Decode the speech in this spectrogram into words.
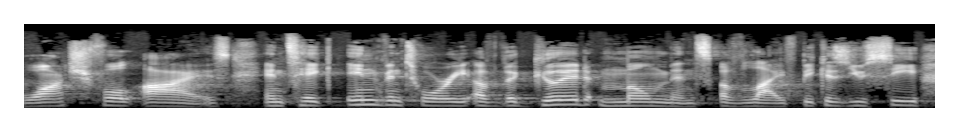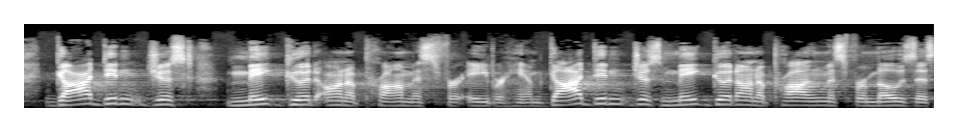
watchful eyes and take inventory of the good moments of life because you see, God didn't just make good on a promise for Abraham, God didn't just make good on a promise for Moses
